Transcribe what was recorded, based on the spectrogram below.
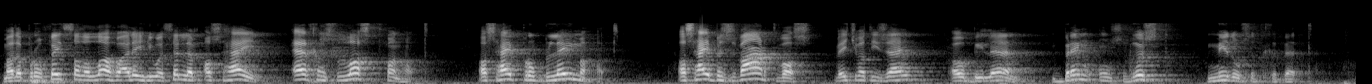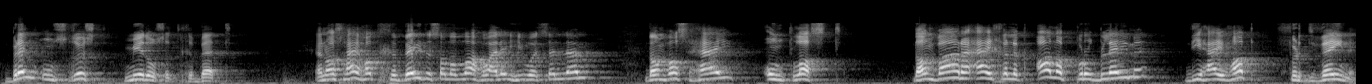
Maar de profeet sallallahu alayhi wasallam, als hij ergens last van had, als hij problemen had, als hij bezwaard was, weet je wat hij zei? O Bilal, breng ons rust middels het gebed. Breng ons rust middels het gebed. En als hij had gebeden sallallahu alayhi wasallam, dan was hij ontlast. Dan waren eigenlijk alle problemen die hij had verdwenen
